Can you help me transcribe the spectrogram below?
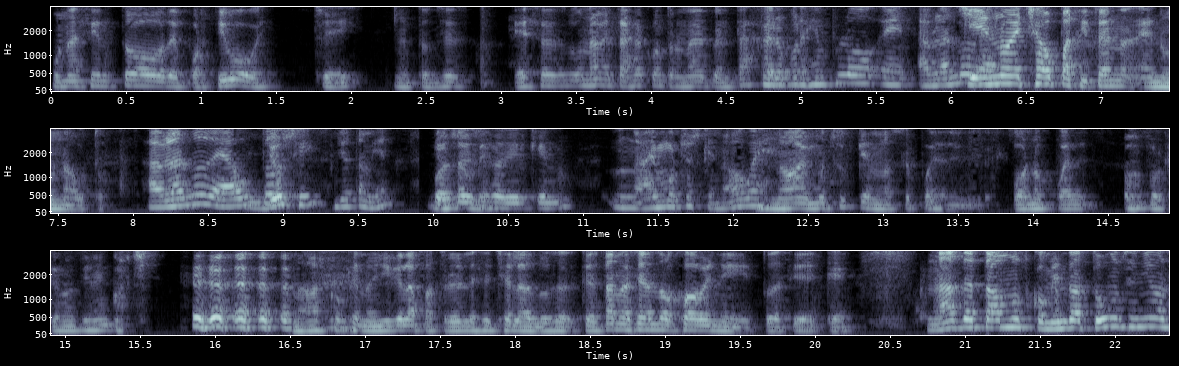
un asiento deportivo, güey. Sí. Entonces, esa es una ventaja contra una desventaja. Pero, güey. por ejemplo, eh, hablando, ¿Quién de, no ha echado patita en, en un auto? hablando de autos, Yo sí. yo también. Yo también. Javier que no. No, hay muchos que no, güey. No, hay muchos que no se pueden, güey, o no pueden. O porque no tienen coche. Nada más con que no llegue la patrulla y les eche las luces. ¿Qué están haciendo, joven? Y tú así de que, nada, estamos comiendo atún, señor.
